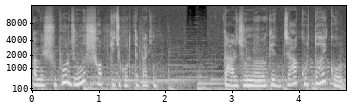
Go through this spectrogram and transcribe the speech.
আমি শুভর জন্য সব কিছু করতে পারি। তার জন্য আমাকে যা করতে হয় করব।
